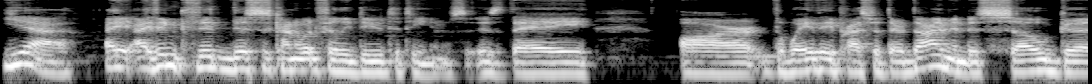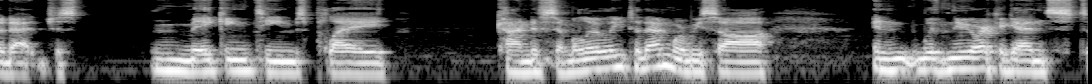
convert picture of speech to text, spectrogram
yeah, I, I think that this is kind of what Philly do to teams is they are the way they press with their diamond is so good at just making teams play kind of similarly to them. Where we saw in with New York against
